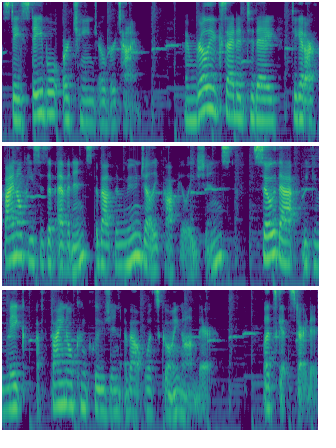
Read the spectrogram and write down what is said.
stay stable or change over time. I'm really excited today to get our final pieces of evidence about the moon jelly populations so that we can make a final conclusion about what's going on there. Let's get started.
